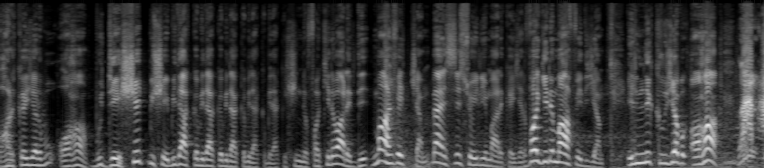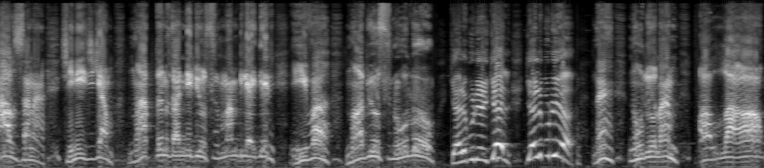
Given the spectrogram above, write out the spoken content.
Arkadaşlar bu aha bu dehşet bir şey. Bir dakika bir dakika bir dakika bir dakika bir dakika. Şimdi fakiri var ya de- mahvedeceğim. Ben size söyleyeyim arkadaşlar. Fakiri mahvedeceğim. Elimde kılıca bak. Aha Lan al sana. Seni ezeceğim. Ne yaptığını zannediyorsun lan birader? Eyvah. Ne yapıyorsun oğlum? gel buraya gel. Gel buraya. Ne? Ne oluyor lan? Allah!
